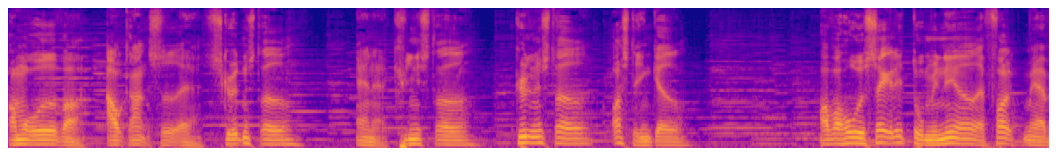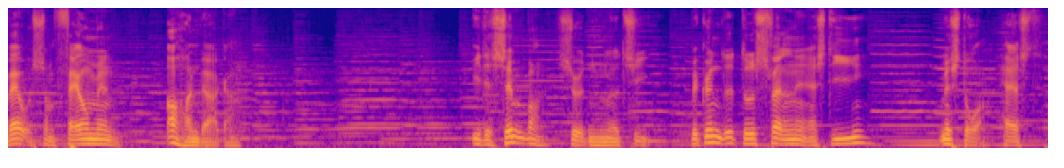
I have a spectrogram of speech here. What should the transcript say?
Området var afgrænset af Skyttenstræde, Anna Kvindestræde, Gyldenstræde og Stengade, og var hovedsageligt domineret af folk med erhverv som færgemænd og håndværkere. I december 1710 begyndte dødsfaldene at stige med stor hast.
